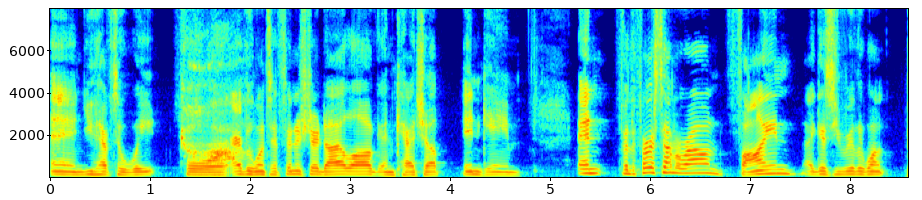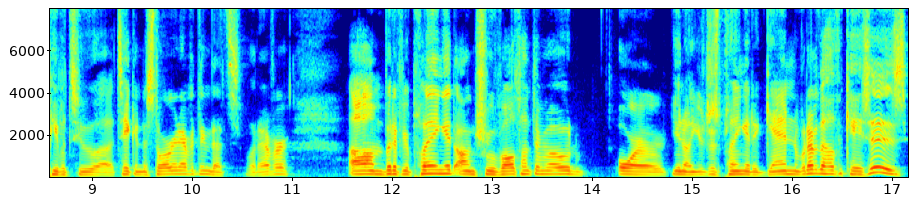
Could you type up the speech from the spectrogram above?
and you have to wait for everyone to finish their dialogue and catch up in game. And for the first time around, fine. I guess you really want people to uh, take in the story and everything. That's whatever. Um, but if you're playing it on True Vault Hunter mode, or you know you're just playing it again, whatever the hell the case is,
